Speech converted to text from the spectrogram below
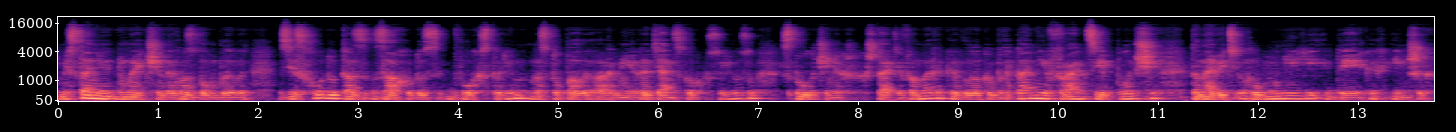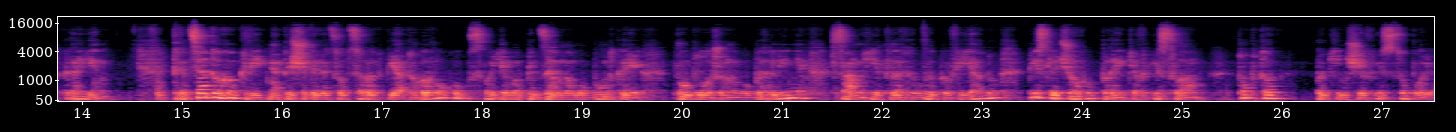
Міста Ні- Німеччини розбомбили зі сходу та з заходу з двох сторін наступали армії Радянського Союзу, Сполучених Штатів Америки, Великобританії, Франції, Польщі та навіть Румунії і деяких інших країн. 30 квітня 1945 року у своєму підземному бункері в обложеному Берліні сам Гітлер випив яду, після чого прийняв іслам, тобто покінчив із собою.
